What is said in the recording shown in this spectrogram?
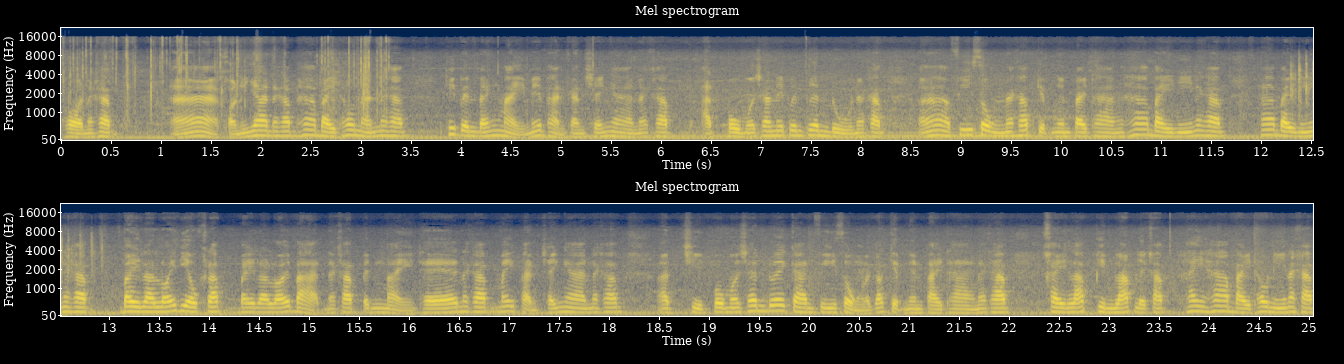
พอนะครับอ่าขออนุญาตนะครับห้าใบเท่านั้นนะครับ ที่เป็นแบงค์ใหม่ไม่ผ่านการใช้งานนะครับ อัดโปรโมชั่นให้เพื่อนๆดูนะครับอ่าฟรีส่งนะครับ เก็บเงินปลายทาง 5 ใบนี้นะครับ 5 ใบนี้นะครับใบละร้อยเดียวครับ ใบละร้อยบาทนะครับ เป็นใหม่แท้นะครับ ไม่ผ่านใช้งานนะครับ อัดฉีดโปรโมชั่นด้วยการฟรีส่ง แล้วก็เก็บเงินปลายทางนะครับ ใครรับพิมพ์รับเลยครับ ให้ 5 ใบเท่านี้นะครับ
